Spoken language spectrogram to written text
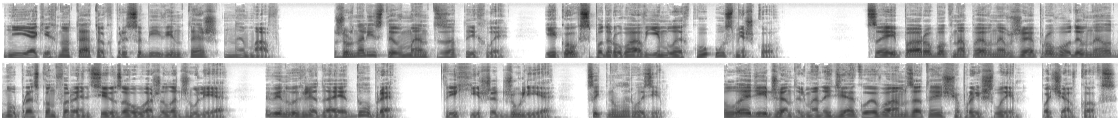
Ніяких нотаток при собі він теж не мав. Журналісти в мент затихли, і Кокс подарував їм легку усмішку. Цей парубок, напевне, вже проводив не одну прес-конференцію, зауважила Джулія. Він виглядає добре. Тихіше, Джулія, цитнула Розі. Леді й джентльмени, дякую вам за те, що прийшли, почав Кокс.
